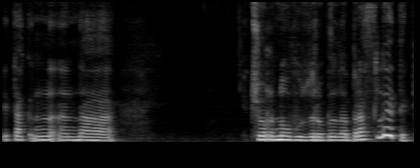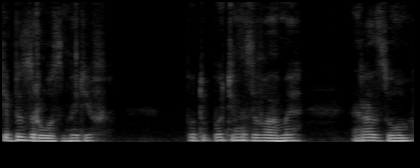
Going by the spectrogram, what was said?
і так на, на чорнову зробила браслетики без розмірів. Буду потім з вами разом.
